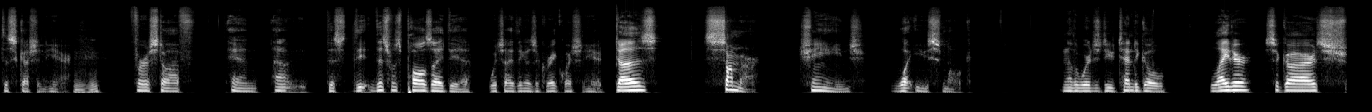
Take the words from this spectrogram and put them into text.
discussion here. Mm-hmm. First off, and uh, this th- this was Paul's idea, which I think is a great question here. Does summer change what you smoke? In other words, do you tend to go lighter cigars, sh-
